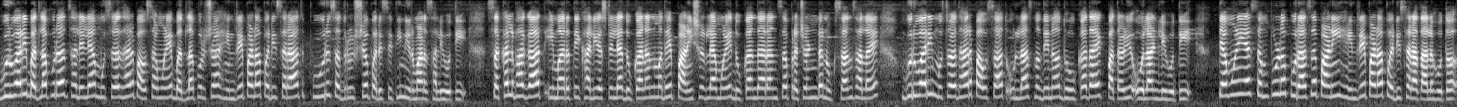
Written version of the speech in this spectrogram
गुरुवारी बदलापुरात झालेल्या मुसळधार पावसामुळे बदलापूरच्या हेंद्रेपाडा परिसरात पूर सदृश्य परिस्थिती निर्माण झाली होती. सखल भागात इमारतीखाली असलेल्या दुकानांमध्ये पाणी शिरल्यामुळे दुकानदारांचं प्रचंड नुकसान झालंय. गुरुवारी मुसळधार पावसात उल्हास नदीनं धोकादायक पातळी ओलांडली होती. त्यामुळे या संपूर्ण पुराचं पाणी हेंद्रेपाडा परिसरात आलं होतं.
